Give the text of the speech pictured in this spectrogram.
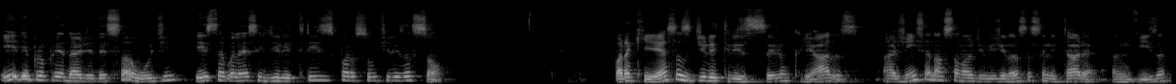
e de propriedade de saúde e estabelece diretrizes para sua utilização. Para que essas diretrizes sejam criadas, a Agência Nacional de Vigilância Sanitária, Anvisa,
